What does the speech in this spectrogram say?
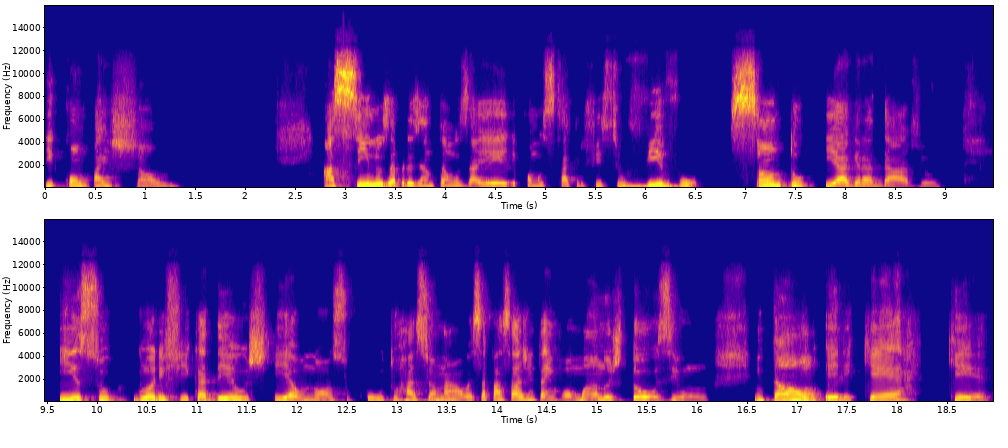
e compaixão. Assim nos apresentamos a ele como sacrifício vivo, santo e agradável. Isso glorifica a Deus e é o nosso culto racional. Essa passagem está em Romanos 12, 1. Então, ele quer que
